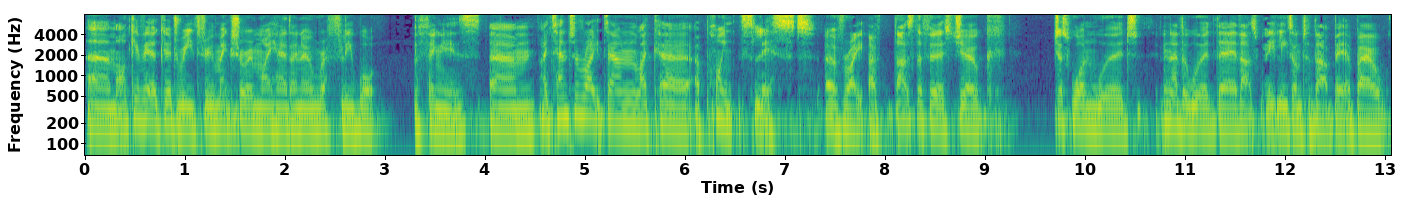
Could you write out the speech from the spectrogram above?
Um, I'll give it a good read through, make sure in my head I know roughly what the thing is. Um, I tend to write down like a, a points list of right. I've, that's the first joke just one word, another word there. That's it leads on to that bit about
